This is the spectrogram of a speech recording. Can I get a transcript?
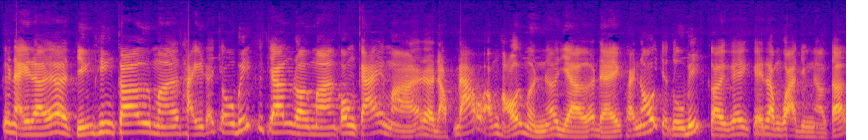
Cái này là chuyện thiên cơ mà thầy đã cho biết hết trơn rồi mà con cái mà độc đáo. Ông hỏi mình giờ đệ, phải nói cho tôi biết coi cái cái long qua chừng nào tới.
